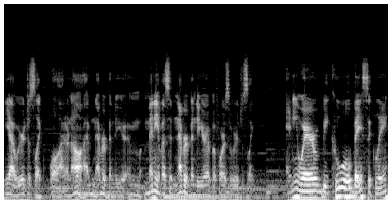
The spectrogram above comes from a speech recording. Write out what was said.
yeah, we were just like, well, I don't know. I've never been to Europe. Many of us had never been to Europe before, so we were just like, anywhere would be cool, basically.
